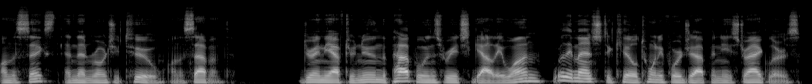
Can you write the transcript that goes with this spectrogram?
on the 6th and then Rongi 2 on the 7th. During the afternoon, the Papuans reached Gali 1, where they managed to kill 24 Japanese stragglers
